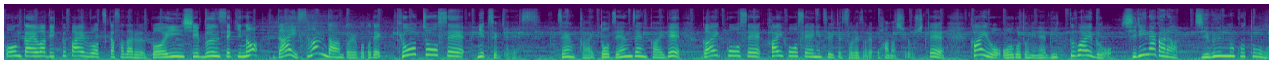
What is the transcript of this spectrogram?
今回はビッグファイブを司る五因子分析の第3弾ということで協調性についてです前回と前々回で外向性開放性についてそれぞれお話をして回を追うごとにねビッグファイブを知りながら自分のことを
